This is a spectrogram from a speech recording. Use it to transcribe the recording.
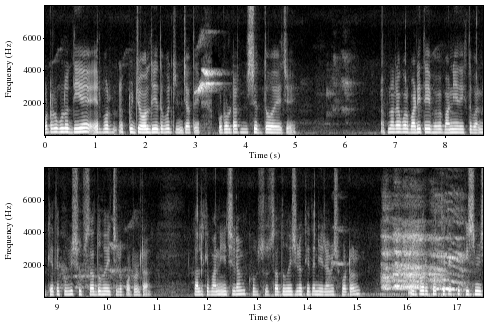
পটলগুলো দিয়ে এরপর একটু জল দিয়ে দেবো যাতে পটলটা সেদ্ধ হয়ে যায়। আপনারা একবার বাড়িতে এইভাবে বানিয়ে দেখতে পারেন, খেতে খুবই সুস্বাদু হয়েছিল পটলটা। কালকে বানিয়েছিলাম, খুব সুস্বাদু হয়েছিল খেতে, নিরামিষ পটল। এরপর উপর থেকে একটু কিশমিশ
